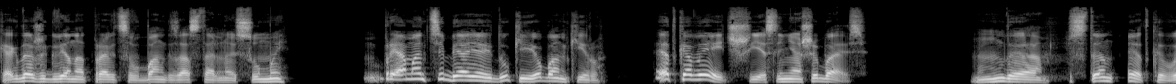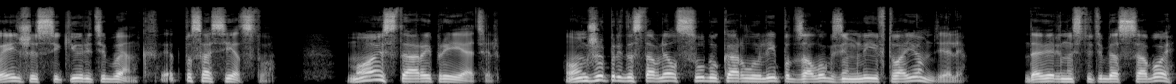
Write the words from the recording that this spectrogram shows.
Когда же Гвен отправится в банк за остальной суммой? Прямо от тебя я иду к ее банкиру. Эдка Вейдж, если не ошибаюсь. да, Стэн Эдка Вейдж из Security Bank. Это по соседству. Мой старый приятель. Он же предоставлял суду Карлу Ли под залог земли и в твоем деле. Доверенность у тебя с собой?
